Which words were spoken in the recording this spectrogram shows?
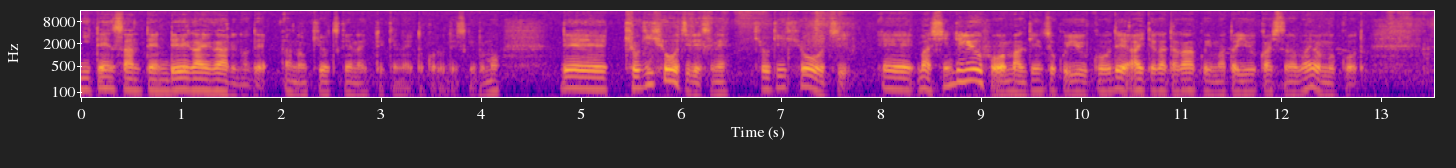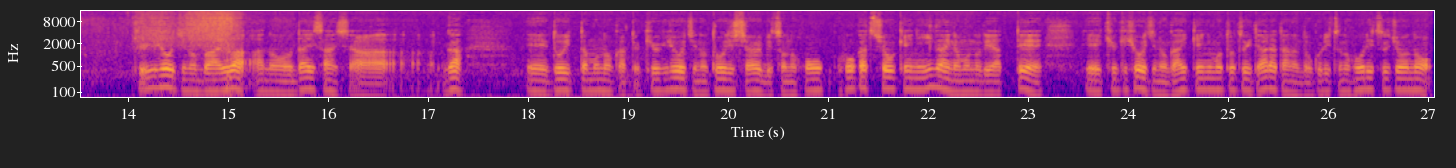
2点3点例外があるのであの気をつけないといけないところですけども。で虚偽表示ですね。虚偽表示。えー、まあ、心理 UFO はま原則有効で相手方が悪意また有過失の場合は無効と。虚偽表示の場合はあの第三者が、えー、どういったものかという虚偽表示の当事者及びその包括証券人以外のものであって、えー、虚偽表示の外見に基づいて新たな独立の法律上の、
